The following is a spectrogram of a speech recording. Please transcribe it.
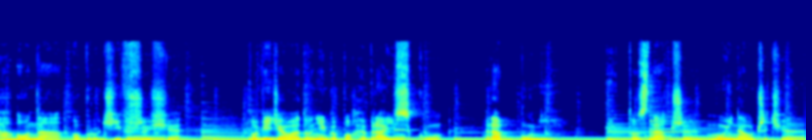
A ona, obróciwszy się, powiedziała do niego po hebrajsku: Rabbuni, to znaczy mój nauczycielu.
